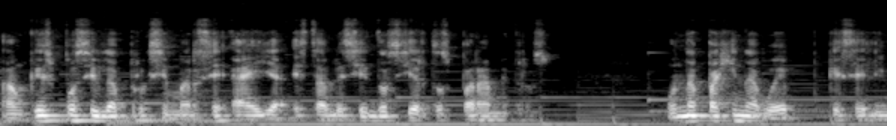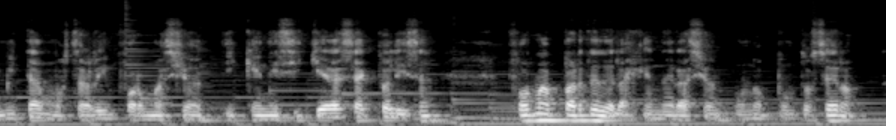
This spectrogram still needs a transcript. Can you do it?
aunque es posible aproximarse a ella estableciendo ciertos parámetros. Una página web que se limita a mostrar información y que ni siquiera se actualiza forma parte de la generación 1.0.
